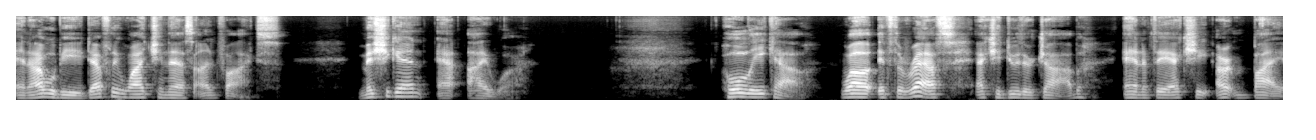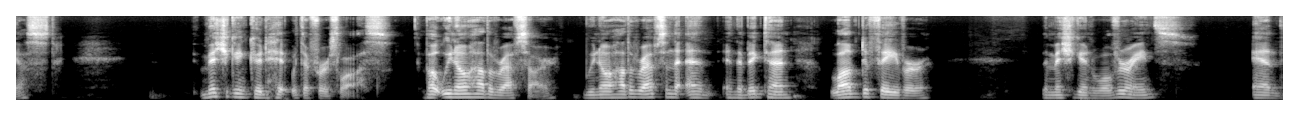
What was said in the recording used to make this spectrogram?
and I will be definitely watching this on Fox. Michigan at Iowa. Holy cow. Well, if the refs actually do their job and if they actually aren't biased, Michigan could hit with their first loss. But we know how the refs are. We know how the refs in the in the Big Ten love to favor the Michigan Wolverines. And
